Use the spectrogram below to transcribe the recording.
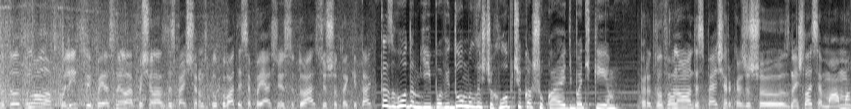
Зателефонувала в поліцію, пояснила, почала з диспетчером спілкуватися, пояснюю ситуацію, що так і так. Та згодом їй повідомили, що хлопчика шукають батьки. Перетелефонувала диспетчер, каже, що знайшлася мама.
